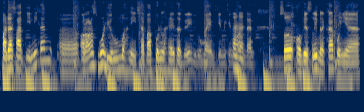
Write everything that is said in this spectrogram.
Pada saat ini kan eh, orang-orang semua di rumah nih siapa pun lah ya saat ini di rumah yang bikin-bikin Aha. konten. So obviously mereka punya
